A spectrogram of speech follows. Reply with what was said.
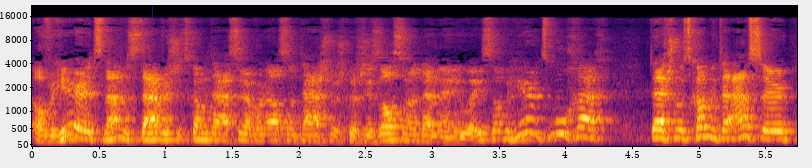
over here it's not established she's coming to ask everyone else on tashmish because she's also on them anyway. So over here it's muchach that she was coming to answer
